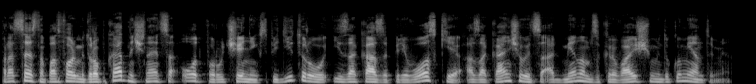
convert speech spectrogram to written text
Процесс на платформе Dropcat начинается от поручения экспедитору и заказа перевозки, а заканчивается обменом закрывающими документами.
